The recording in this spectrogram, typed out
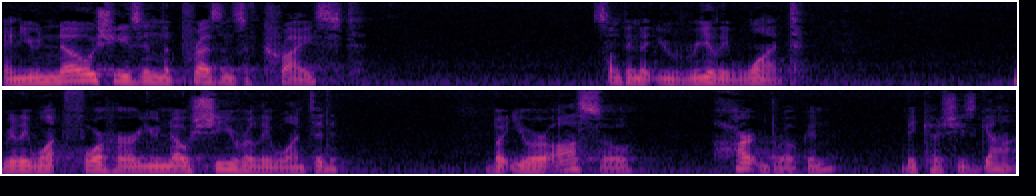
and you know she's in the presence of Christ, something that you really want, really want for her, you know she really wanted but you are also heartbroken because she's gone.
